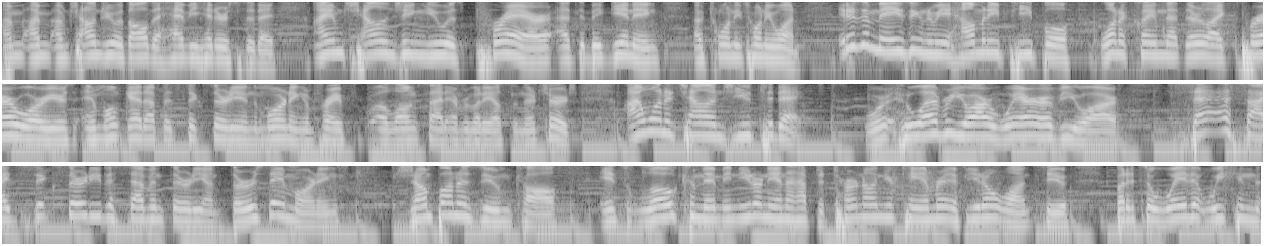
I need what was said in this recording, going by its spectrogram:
I'm, I'm, I'm challenging you with all the heavy hitters today. I am challenging you with prayer at the beginning of 2021. It is amazing to me how many people want to claim that they're like prayer warriors and won't get up at 6:30 in the morning and pray alongside everybody else in their church. I want to challenge you today, whoever you are, wherever you are, set aside 6:30 to 7:30 on Thursday mornings. Jump on a Zoom call it's low commitment. You don't even have to turn on your camera if you don't want to, but it's a way that we can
